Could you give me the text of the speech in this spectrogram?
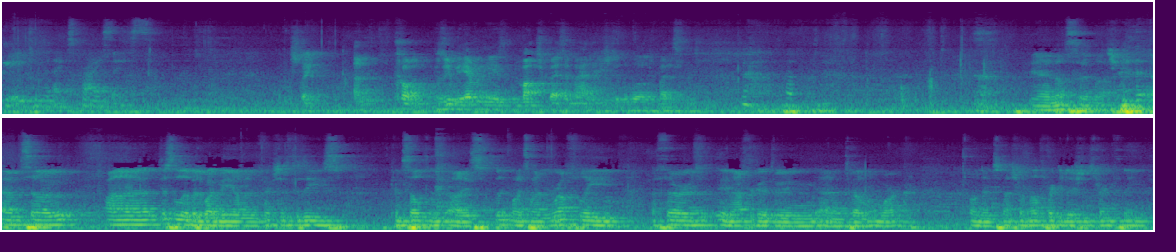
creating the next crisis. Interesting. And Colin, presumably everything is much better managed in the world of medicine. yeah, not so much. um, so, uh, just a little bit about me. I'm an infectious disease consultant. I split my time roughly a third in Africa doing uh, development work on international health regulation strengthening.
